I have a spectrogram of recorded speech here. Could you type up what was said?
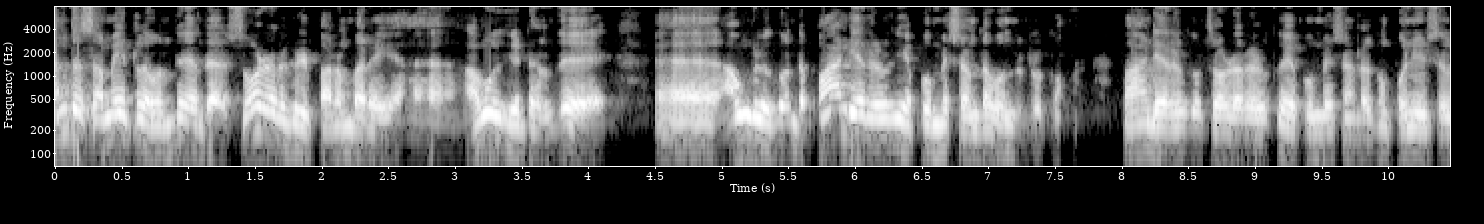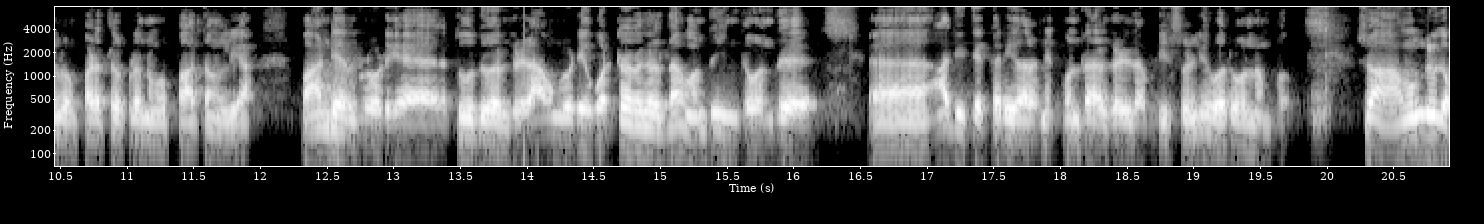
அந்த சமயத்தில் வந்து அந்த சோழர்கள் பரம்பரை அவங்க கிட்ட இருந்து அவங்களுக்கும் இந்த பாண்டியர்களுக்கும் எப்பவுமே சண்டை வந்துட்டு இருக்கும். பாண்டியர்களுக்கும் சோழர்களுக்கும் எப்பவுமே சண்டை பொன்னியின் செல்வன் படத்தில் கூட நம்ம பார்த்தோம் இல்லையா? பாண்டியர்களுடைய தூதுவர்கள் அவங்களுடைய ஒற்றர்கள் தான் வந்து இங்கே வந்து ஆதித்ய கரிகாலனை கொன்றார்கள் அப்படின்னு சொல்லி வருவோம் நம்ம. ஸோ அவங்களுக்கு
